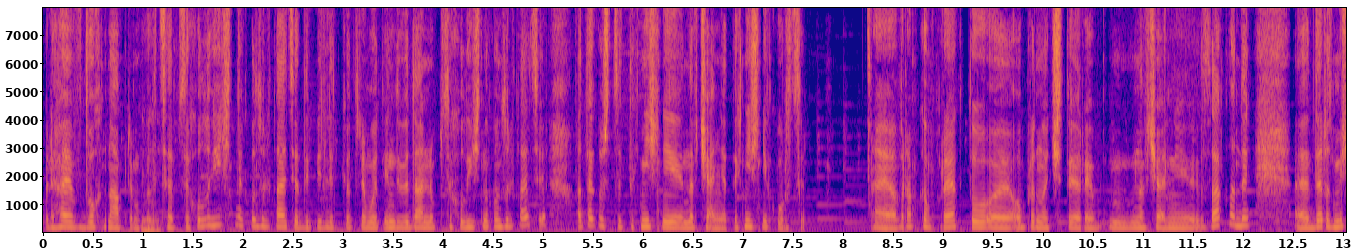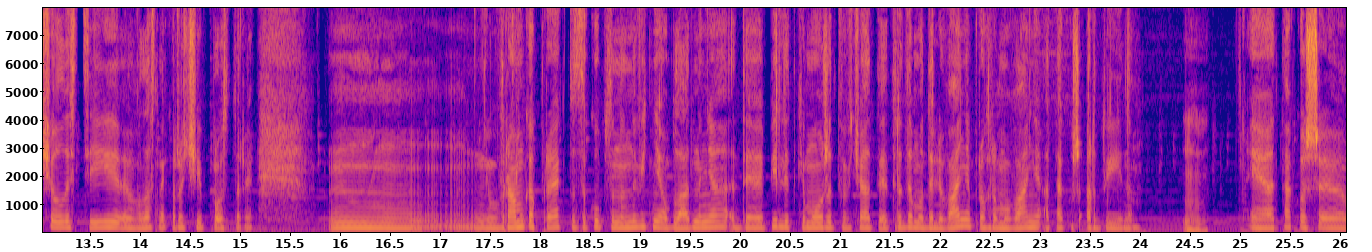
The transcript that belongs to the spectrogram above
полягає в двох напрямках: це психологічна консультація, де підлітки отримують індивідуальну психологічну консультацію, а також це технічні навчання, технічні курси. Е, В рамках проекту е, обрано чотири навчальні заклади, е, де розміщувалися ці, власне кажучи, простори. В рамках проекту закуплено новітнє обладнання, де підлітки можуть вивчати 3D-моделювання, програмування, а також Arduino. Угу. Е, Також е,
